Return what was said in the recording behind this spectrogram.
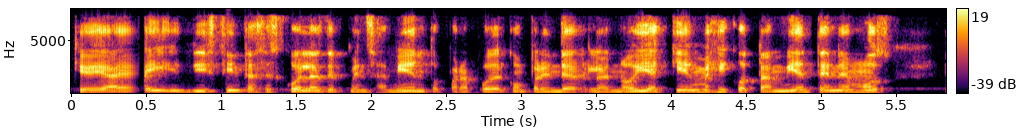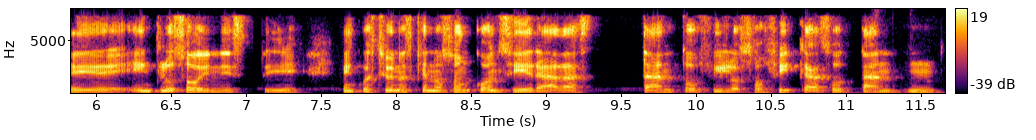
que hay distintas escuelas de pensamiento para poder comprenderla, ¿no? Y aquí en México también tenemos, eh, incluso en, este, en cuestiones que no son consideradas tanto filosóficas o tan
